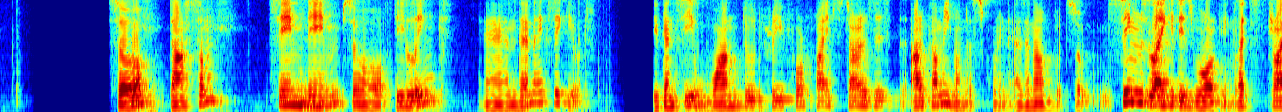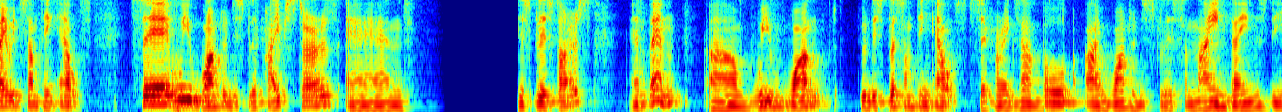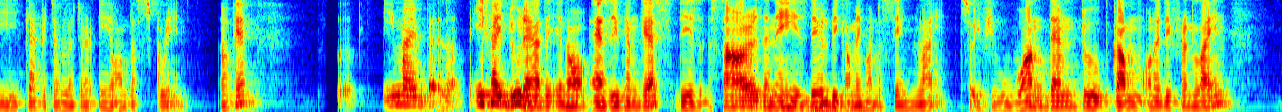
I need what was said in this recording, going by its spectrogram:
So tasm same name. So tlink and then execute you can see one, two, three, four, five stars is, are coming on the screen as an output. So seems like it is working. Let's try with something else. Say we want to display five stars and display stars. And then uh, we want to display something else. Say, for example, I want to display nine times the capital letter A on the screen. Okay my, if I do that, you know, as you can guess, these stars and A's, they will be coming on the same line. So if you want them to come on a different line,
